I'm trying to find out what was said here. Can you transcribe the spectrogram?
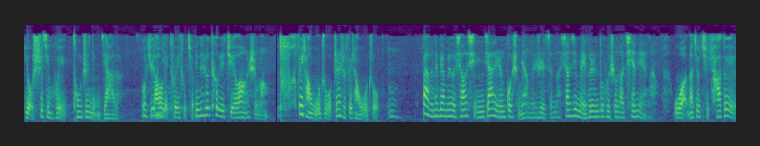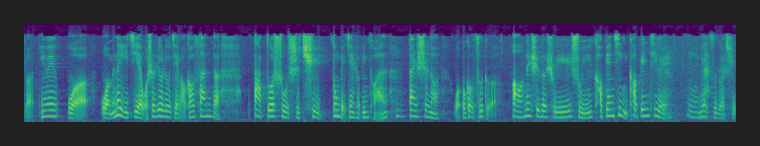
有事情会通知你们家的。我觉得把我给推出去了。你那时候特别绝望是吗？非常无助，真是非常无助。嗯。爸爸那边没有消息，你们家里人过什么样的日子呢？相信每个人都会受到牵连啊。我呢就去插队了，因为我我们那一届我是六六届老高三的，大多数是去东北建设兵团，嗯但是呢我不够资格。哦，那是个属于属于靠边境，靠边境对，嗯，没有资格去。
